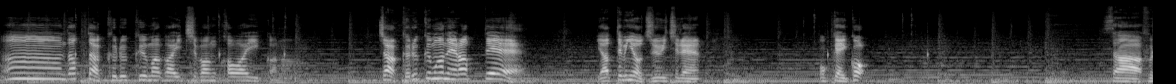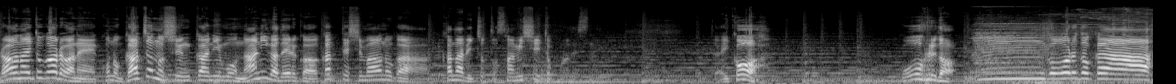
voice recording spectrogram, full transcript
うーんだったらクルクマが一番可愛いかな。じゃあクルクマ狙ってやってみよう。11連。OK 行こう。さあ、フラワーナイトガールはね、このガチャの瞬間にもう何が出るか分かってしまうのが、かなりちょっと寂しいところですね。じゃあ行こう。ゴールド。うーん、ゴールドか。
